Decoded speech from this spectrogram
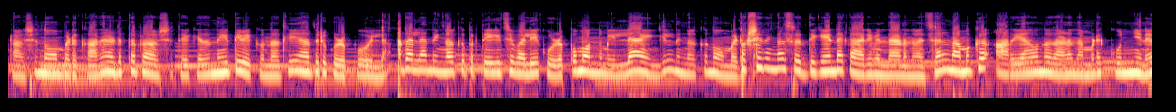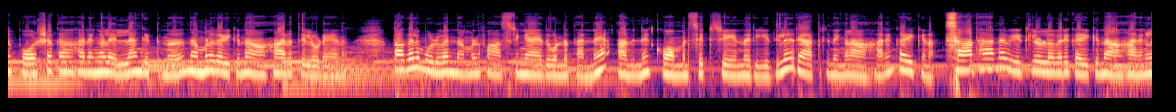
പ്രാവശ്യം നോമ്പെടുക്കാൻ അടുത്ത പ്രാവശ്യത്തേക്ക് അത് നീട്ടിവെക്കുന്നതിൽ യാതൊരു കുഴപ്പവുമില്ല അതല്ല നിങ്ങൾക്ക് പ്രത്യേകിച്ച് വലിയ കുഴപ്പമൊന്നും ഇല്ല എങ്കിൽ നിങ്ങൾക്ക് നോമ്പെടുക്കും പക്ഷേ നിങ്ങൾ ശ്രദ്ധിക്കേണ്ട കാര്യം എന്താണെന്ന് വെച്ചാൽ നമുക്ക് അറിയാവുന്നതാണ് നമ്മുടെ കുഞ്ഞിന് പോഷകാഹാരങ്ങളെല്ലാം കിട്ടുന്നത് നമ്മൾ കഴിക്കുന്ന ആഹാരത്തിലൂടെയാണ്. പകൽ മുഴുവൻ നമ്മൾ ഫാസ്റ്റിംഗ് ആയതുകൊണ്ട് തന്നെ അതിന് കോമ്പൻസേറ്റ് ചെയ്യുന്ന രീതിയിൽ രാത്രി നിങ്ങൾ ആഹാരം കഴിക്കണം. സാധാരണ വീട്ടിലുള്ളവർ കഴിക്കുന്ന ആഹാരങ്ങൾ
